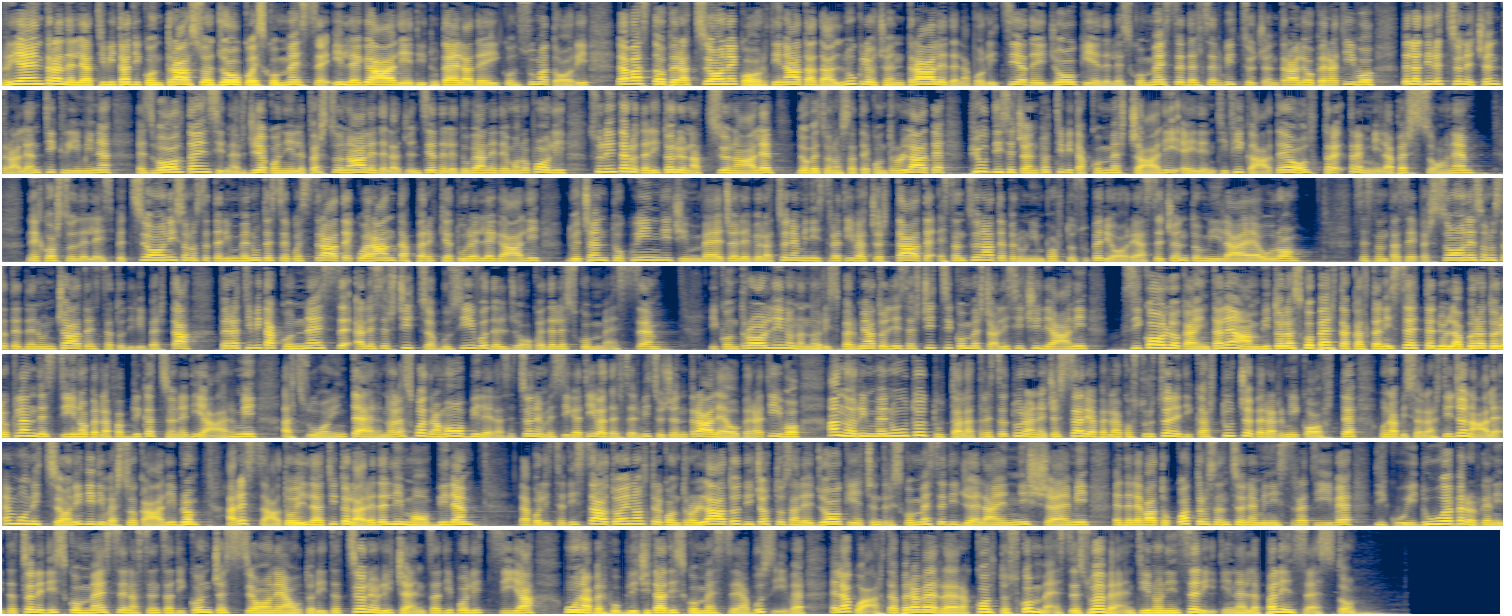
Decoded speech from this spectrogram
Rientra nelle attività di contrasto a gioco e scommesse illegali e di tutela dei consumatori la vasta operazione coordinata dal nucleo centrale della Polizia dei Giochi e delle Scommesse del Servizio Centrale Operativo della Direzione Centrale Anticrimine e svolta in sinergia con il personale dell'Agenzia delle Dogane dei Monopoli sull'intero territorio nazionale, dove sono state controllate più di 600 attività commerciali e identificate oltre 3.000 persone. Nel corso delle ispezioni sono state rinvenute e sequestrate 40 apparecchiature illegali, 215 invece le violazioni amministrative accertate e sanzionate per un importo superiore a 600.000 euro. 66 persone sono state denunciate in stato di libertà per attività connesse all'esercizio abusivo del gioco e delle scommesse. I controlli non hanno risparmiato gli esercizi commerciali siciliani, si colloca in tale ambito la scoperta a Caltanissetta di un laboratorio clandestino per la fabbricazione di armi. Al suo interno la squadra mobile e la sezione investigativa del servizio centrale operativo hanno rinvenuto tutta l'attrezzatura necessaria per la costruzione di cartucce per armi corte, una pistola artigianale e munizioni di diverso calibro. Arrestato il titolare dell'immobile. La Polizia di Stato ha inoltre controllato 18 sale giochi e centri scommesse di Gela e Niscemi ed elevato 4 sanzioni amministrative, di cui 2 per organizzazione di scommesse in assenza di concessione, autorizzazione o licenza di polizia, una per pubblicità di scommesse abusive e la quarta per aver raccolto scommesse su eventi non inseriti nel palinsesto.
